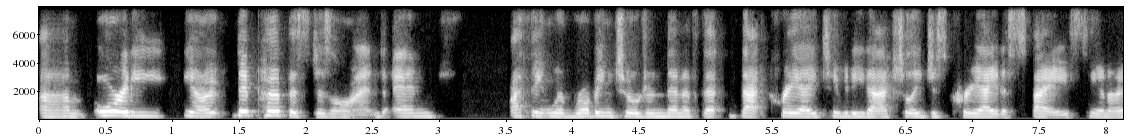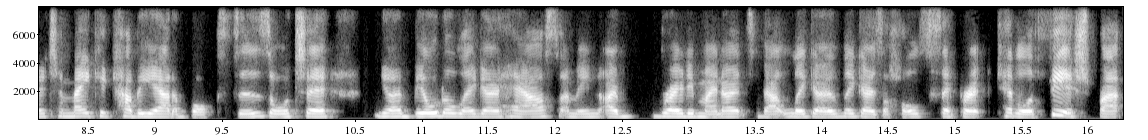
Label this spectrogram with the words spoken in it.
um, already, you know, they're purpose designed. And I think we're robbing children then of that, that creativity to actually just create a space, you know, to make a cubby out of boxes or to, you know, build a Lego house. I mean, I wrote in my notes about Lego. Lego's a whole separate kettle of fish, but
